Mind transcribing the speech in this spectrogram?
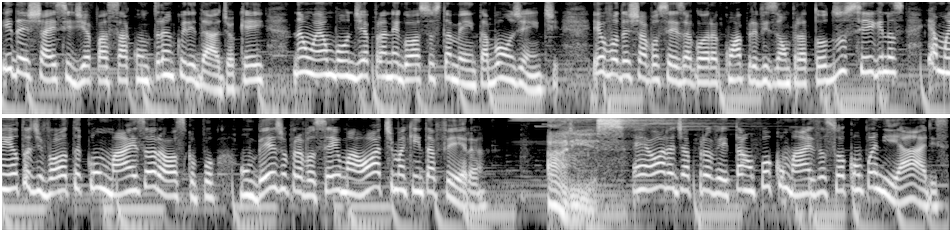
e deixar esse dia passar com tranquilidade, ok? Não é um bom dia para negócios também, tá bom, gente? Eu vou deixar vocês agora com a previsão para todos os signos e amanhã eu tô de volta com mais horóscopo. Um beijo para você e uma ótima quinta-feira. Ares. É hora de aproveitar um pouco mais a sua companhia, Ares.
